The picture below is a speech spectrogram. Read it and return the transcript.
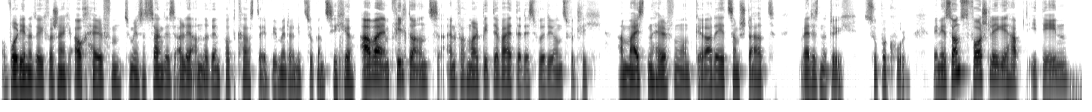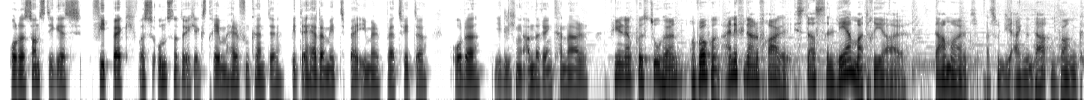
obwohl die natürlich wahrscheinlich auch helfen. Zumindest sagen das alle anderen Podcaster, ich bin mir da nicht so ganz sicher. Aber empfiehlt uns einfach mal bitte weiter, das würde uns wirklich am meisten helfen und gerade jetzt am Start wäre das natürlich super cool. Wenn ihr sonst Vorschläge habt, Ideen, oder sonstiges Feedback, was uns natürlich extrem helfen könnte, bitte her damit per E-Mail, per Twitter oder jeglichen anderen Kanal. Vielen Dank fürs Zuhören. Und Wolfgang, eine finale Frage. Ist das Lehrmaterial damals, als du die eigene Datenbank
